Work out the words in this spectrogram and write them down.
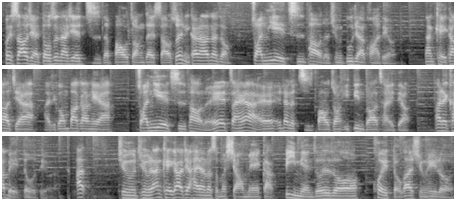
会烧起来都是那些纸的包装在烧。所以你看到那种专业吃炮的，像度假看到，咱可靠家还是讲八杠遐。专业吃泡的，哎，怎样？哎，那个纸包装一定都要拆掉，安尼卡袂倒掉了啊。像像咱 K 靠家还有没有什么小美感，避免就是说会倒到熊去了？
